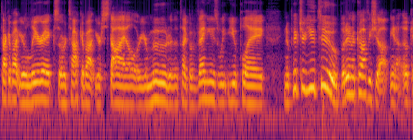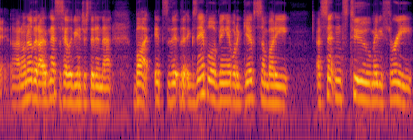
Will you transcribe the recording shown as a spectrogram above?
talk about your lyrics or talk about your style or your mood or the type of venues we, you play you know, picture U2, but in a coffee shop. You know, okay, I don't know that I would necessarily be interested in that, but it's the, the example of being able to give somebody a sentence to maybe three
